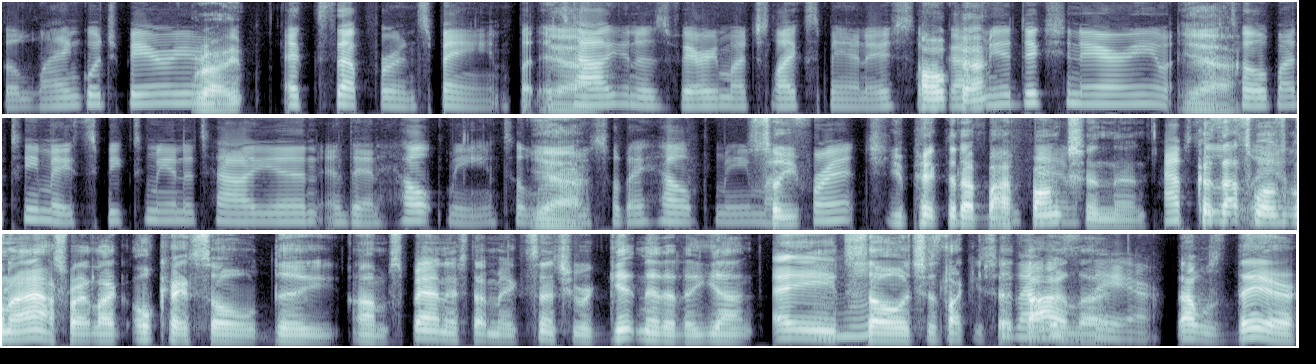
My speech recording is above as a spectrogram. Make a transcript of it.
the language barrier, Right. except for in Spain. But Yeah. Italian is very much like Spanish. So I Okay. got me a dictionary and Yeah. I told my teammates speak to me in Italian and then help me to learn. Yeah. So they helped me. My So you- French. You picked it up by function then. Because that's what I was going to ask, right? Like, okay, so the um, Spanish, that makes sense. You were getting it at a young age. Mhm. So it's just like you so said, that was dialect. there. That was there.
